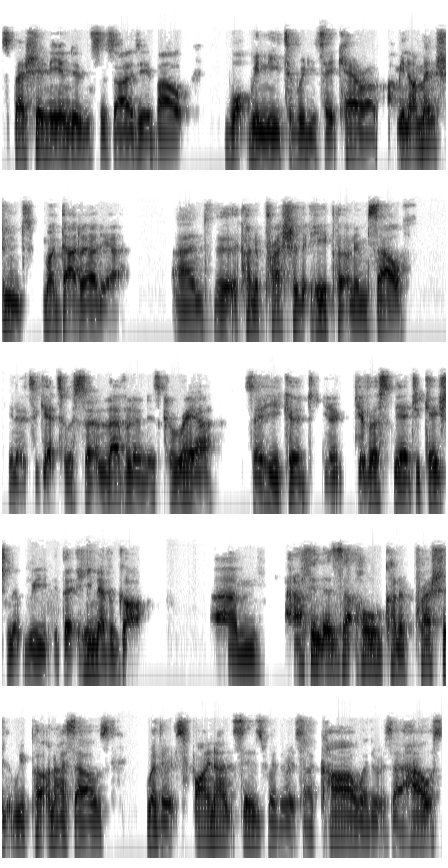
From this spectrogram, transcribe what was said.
especially in the indian society about what we need to really take care of. I mean i mentioned my dad earlier and the, the kind of pressure that he put on himself you know to get to a certain level in his career so he could you know give us the education that we that he never got um, and I think there's that whole kind of pressure that we put on ourselves, whether it's finances, whether it's our car, whether it's our house,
